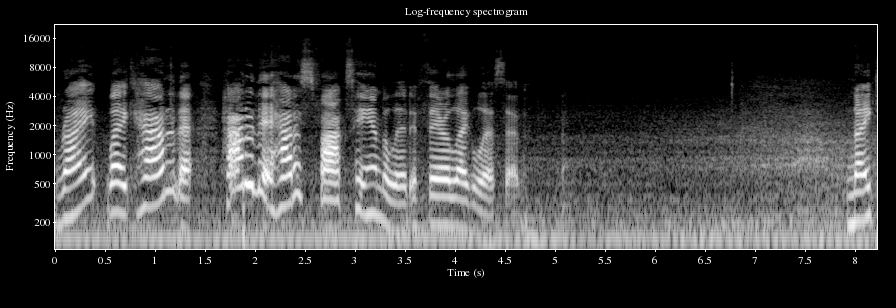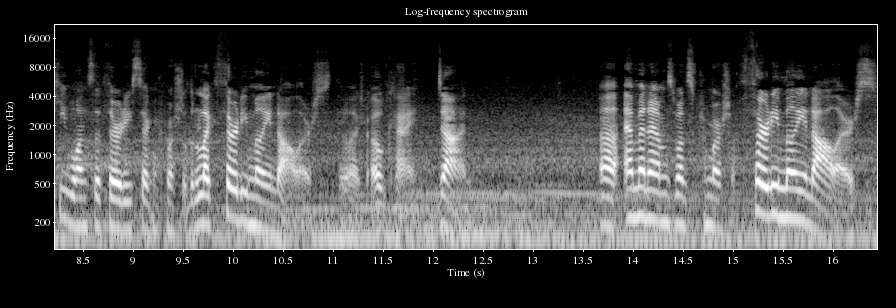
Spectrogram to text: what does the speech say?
right? Like, how do that? How do they? How does Fox handle it if they're like, listen? Nike wants a 30 second commercial. They're like 30 million dollars. They're like, okay, done. Uh, M&M's wants a commercial, 30 million dollars.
